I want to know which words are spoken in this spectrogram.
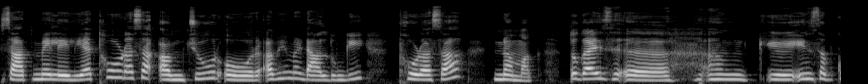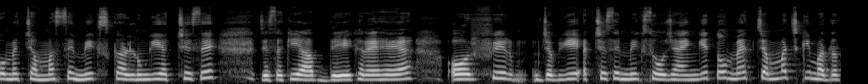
साथ में ले लिया थोड़ा सा अमचूर और अभी मैं डाल दूँगी थोड़ा सा नमक। तो गाइज़ इन सबको मैं चम्मच से मिक्स कर लूँगी अच्छे से, जैसा कि आप देख रहे हैं। और फिर जब ये अच्छे से मिक्स हो जाएँगे तो मैं चम्मच की मदद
